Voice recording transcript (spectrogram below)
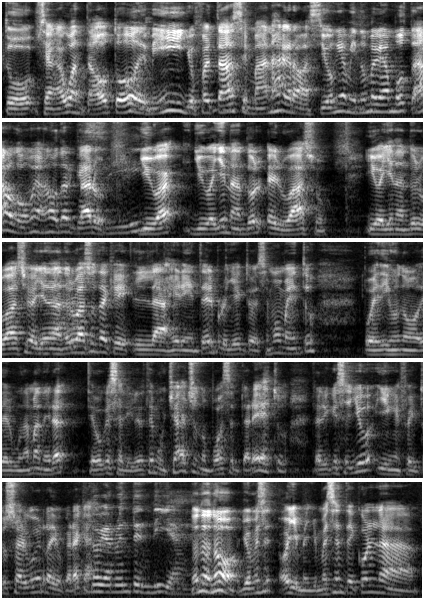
todo, se han aguantado todo de mí, yo faltaba semanas a grabación y a mí no me habían votado, ¿cómo me van a votar? Claro, Sí. yo, iba, yo iba llenando el vaso, iba llenando el vaso, iba llenando el vaso hasta que la gerente del proyecto de ese momento pues dijo, no, de alguna manera tengo que salir de este muchacho, no puedo aceptar esto, tal y qué sé yo, y en efecto salgo de Radio Caracas. Todavía no entendía. No, no, no. Yo me, oye, yo me senté con la,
